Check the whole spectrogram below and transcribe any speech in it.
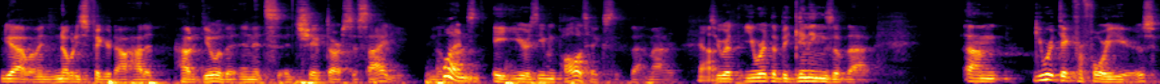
Yeah, I mean, nobody's figured out how to how to deal with it, and it's it shaped our society in the Well, last eight years, even politics, that matter. Yeah. So you were at the, you were at the beginnings of that. Um, you were at Digg for four years.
